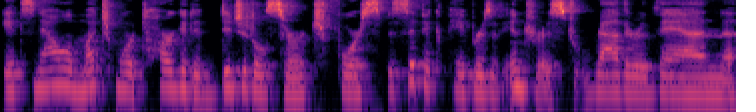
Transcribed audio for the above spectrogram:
It's now a much more targeted digital search for specific papers of interest rather than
